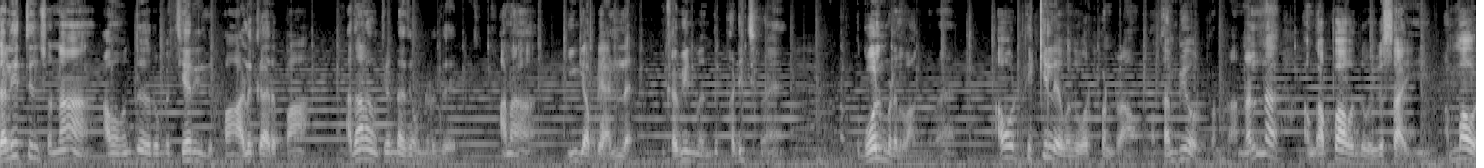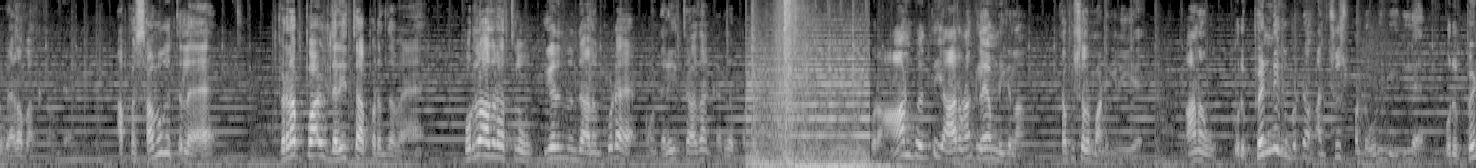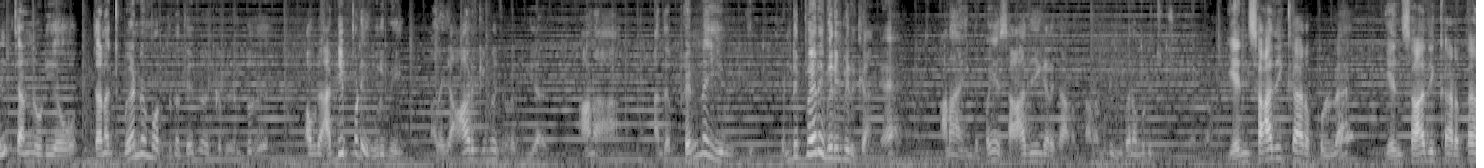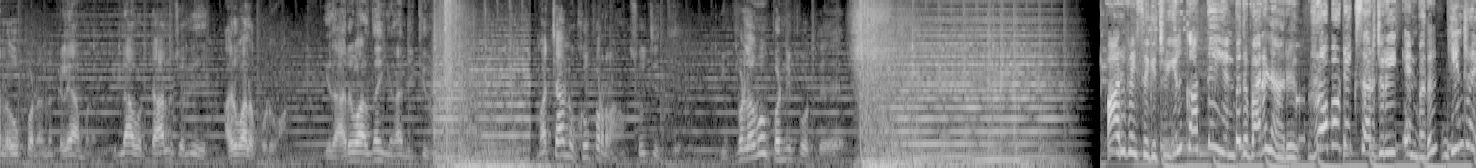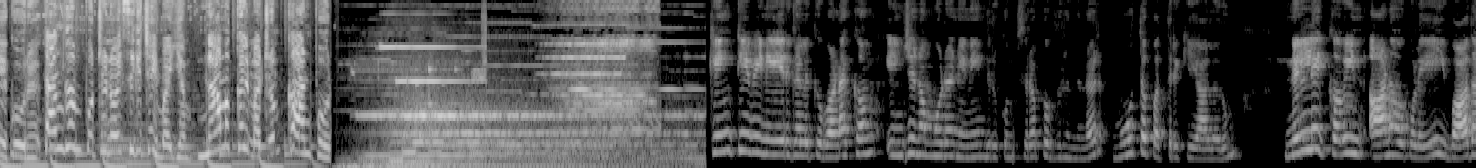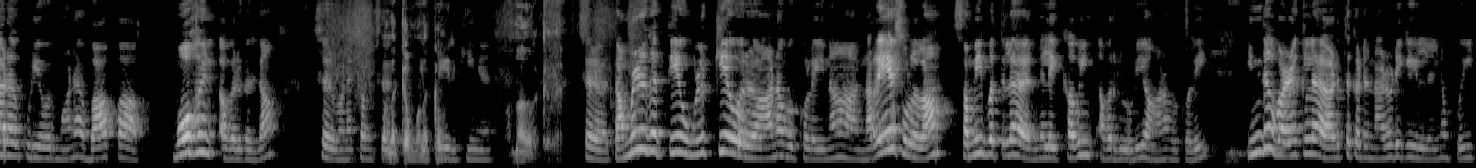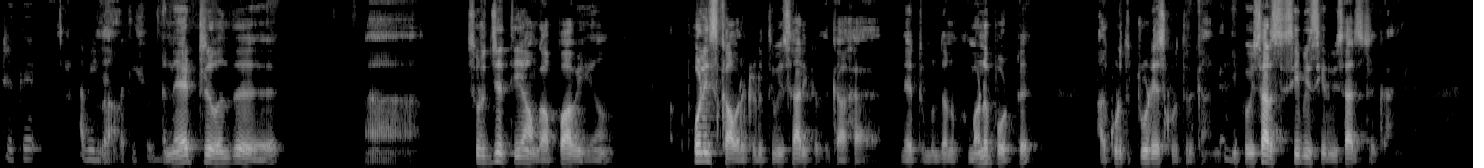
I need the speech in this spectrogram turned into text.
தலித்துன்னு சொன்னால் அவன் வந்து ரொம்ப சேரியில் இருப்பான் அழுக்காக இருப்பான். அதான் அவன் தீண்டாது அவங்கிறது ஆனால் இங்கே அப்படி அல்ல. கவின் வந்து படித்தவன் கோல்டு மெடல் வாங்கினவன். அவன் டிக்கியில் வந்து ஒர்க் பண்ணுறான் அவன் தம்பியும் ஒர்க் பண்ணுறான் நல்லா அவங்க அப்பா வந்து ஒரு விவசாயி அம்மா ஒரு வேலை பார்க்குறாங்க அப்போ சமூகத்தில் பிறப்பால் தலித்தா பிறந்தவன் பொருளாதாரத்தில் உயர்ந்திருந்தாலும் கூட அவன் தலித்தா தான் கருதப்படுறான் ஒரு ஆண் வந்து யார் வேணாலும் கல்யாணம் பண்ணிக்கலாம். தப்பு சொல்ல மாட்டேங்கிறீங்க. ஆனால் ஒரு பெண்ணுக்கு மட்டும் அது சூஸ் பண்ணுற உரிமை இல்லை. ஒரு பெண் தன்னுடைய தனக்கு வேண்டும் ஒருத்தனை தேர்ந்தெடுக்கிறது என்பது அவருடைய அடிப்படை உரிமை. அதை யாருக்குமே சொல்ல முடியாது. ஆனால் அந்த பெண்ணை ரெண்டு பேரும் விரும்பியிருக்காங்க. ஆனால் இந்த பையன் சாதிங்கிற காரணத்தால் மட்டும் இவனை மட்டும் சூஸ் பண்ணுறாங்க என் சாதிக்கார புள்ள என் சாதிக்காரத்தான் லவ் பண்ணணும் கல்யாணம் பண்ணணும். இல்லாவிட்டாலும் சொல்லி அருவாளை போடுவான். இது அருவாள் தான் இங்கெல்லாம் நிற்கிது மச்சான்னு கூப்பிடுறான் சுஜித் இவ்வளவும் பண்ணி போட்டு அறுவை சிகிச்சையில் கத்தை என்பது வரலாறு. ரோபோட்டிக் சர்ஜரி என்பது இன்றைய கூறு. தங்கம் புற்றுநோய் சிகிச்சை மையம் நாமக்கல் மற்றும் கான்பூர். கிங் டிவி நேயர்களுக்கு வணக்கம். இன்று நம்முடன் இணைந்திருக்கும் சிறப்பு விருந்தினர் மூத்த பத்திரிகையாளரும் நெல்லை கவின் ஆணவ கொலையை வாதாடக்கூடியவருமான பாப்பா மோகன் அவர்கள் தான் சார் வணக்கம் சார் வணக்கம், இருக்கீங்க? நல்லா இருக்கிறேன். சார் தமிழகத்தையே உலுக்கிய ஒரு ஆணவ கொலைனா நிறைய சொல்லலாம். சமீபத்துல நெல்லை கவின் அவர்களுடைய ஆணவ கொலை. இந்த வழக்குல அடுத்த கட்ட நடவடிக்கைகள் என்ன போயிட்டு இருக்கு அப்படின்றத பத்தி சொல்லுங்க. நேற்று வந்து சுர்ஜித்தையும் அவங்க அப்பாவையும் போலீஸ் காவலுக்கு எடுத்து விசாரிக்கிறதுக்காக நேற்று முந்தின மனு போட்டு அது கொடுத்து டூ டேஸ் கொடுத்துருக்காங்க. இப்போ விசாரிச்சு சிபிசிஐடி விசாரிச்சுட்டு இருக்காங்க.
